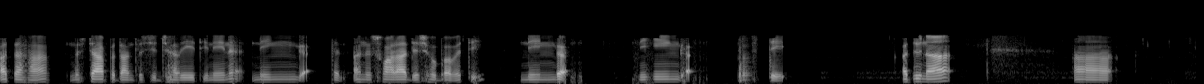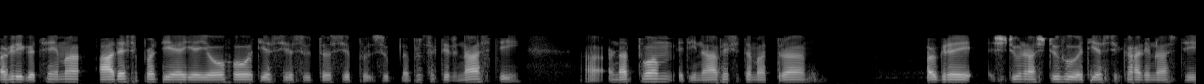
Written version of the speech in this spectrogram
अतः नष्टापदान्तस्य झलि इत्यनेन निङ् अनुस्वारादेशो भवति। निङ् निङ् प्रस्ते अधुना अग्रे गच्छेम आदेशप्रत्यययोः इत्यस्य सूत्रस्य प्रसक्तिर्नास्ति णत्वम् इति नापेक्षितमत्र अग्रे ष्टुनाष्टुः इत्यस्य कार्यं नास्ति,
